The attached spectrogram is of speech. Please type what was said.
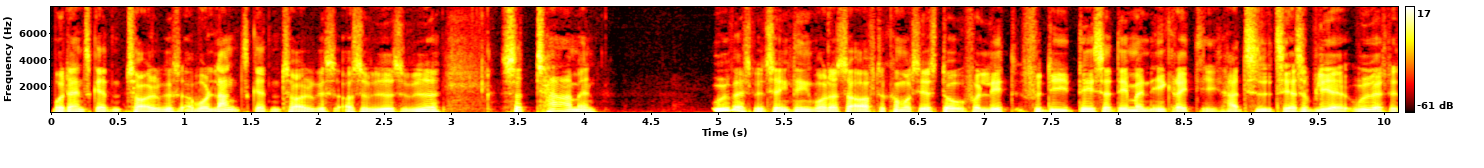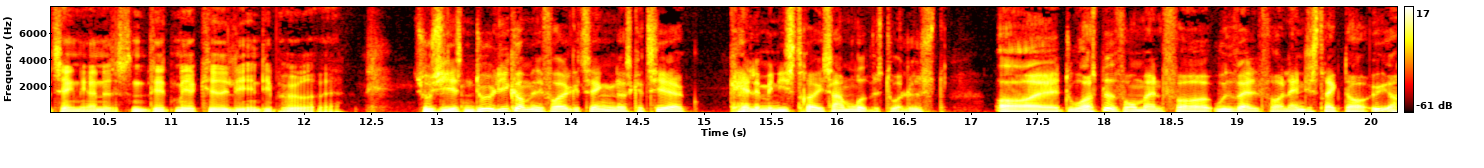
hvordan skal den tolkes, og hvor langt skal den tolkes, osv., osv., så tager man udvalgsbetænkningen, hvor der så ofte kommer til at stå for lidt, fordi det er så det, man ikke rigtig har tid til, og så bliver udvalgsbetænkningerne sådan lidt mere kedelige, end de behøver at være. Susie Jessen, du er lige kommet i Folketinget og skal til at kalde ministre i samråd, hvis du har lyst. Og øh, du er også blevet formand for udvalg for landdistrikter og øer.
